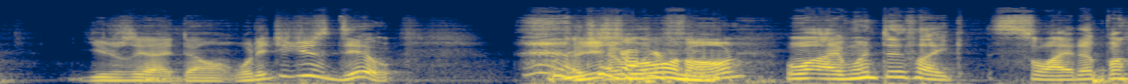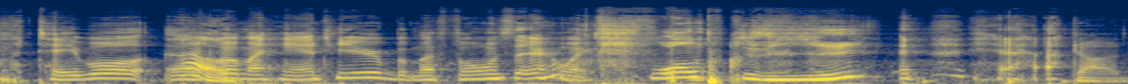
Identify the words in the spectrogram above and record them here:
usually I don't. What did you just do? Did you just Yeah, drop your I mean- phone? well, I went to like slide up on the table, and Oh. I put my hand here, but my phone was there, and went whoomp. Just yeet. yeah. God.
